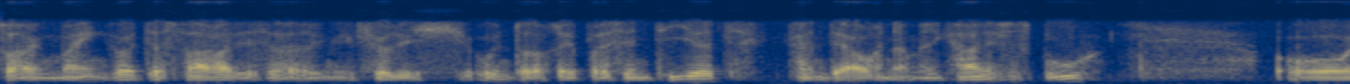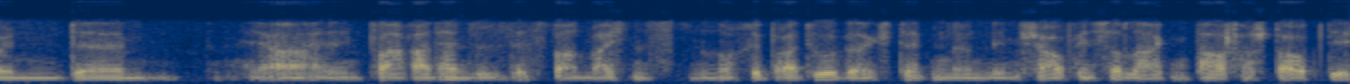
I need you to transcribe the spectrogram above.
zu sagen, mein Gott, das Fahrrad ist ja irgendwie völlig unterrepräsentiert, kannte auch ein amerikanisches Buch. Und ähm, ja, im Fahrradhandel, das waren meistens nur noch Reparaturwerkstätten und im Schaufenster lagen ein paar verstaubte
